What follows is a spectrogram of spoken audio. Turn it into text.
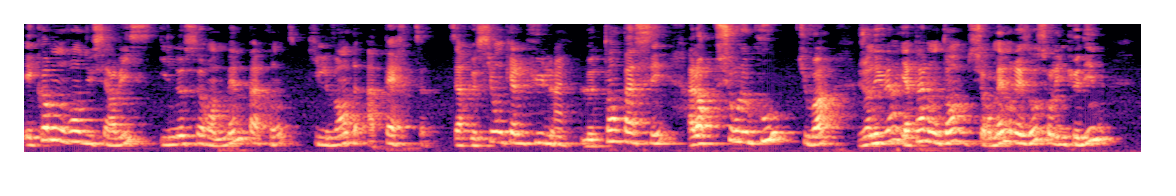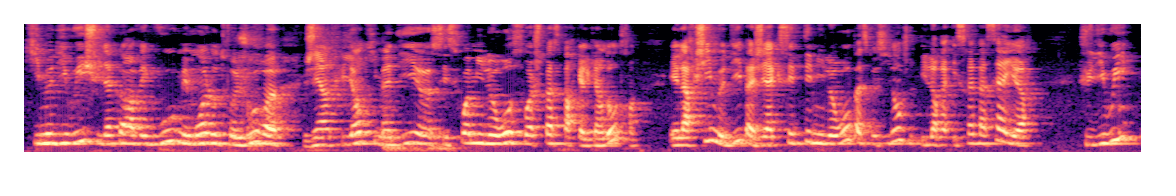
Et comme on vend du service, ils ne se rendent même pas compte qu'ils vendent à perte. C'est-à-dire que si on calcule le temps passé, alors sur le coup, tu vois, j'en ai eu un il n'y a pas longtemps sur le même réseau, sur LinkedIn, qui me dit oui, je suis d'accord avec vous, mais moi l'autre jour, euh, j'ai un client qui m'a dit euh, c'est soit 1000 euros, soit je passe par quelqu'un d'autre. Et l'archi me dit bah, j'ai accepté 1000 euros parce que sinon il, aurait, il serait passé ailleurs. Je lui dis oui,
